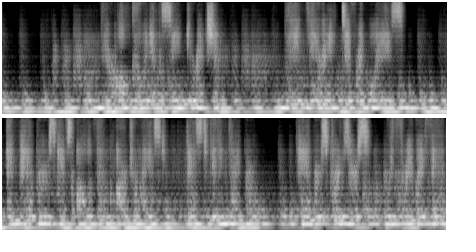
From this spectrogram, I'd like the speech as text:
They're all going in the same direction, but in very different ways. And Pampers gives all of them our driest, best fitting diaper. Pampers Cruisers with three-way fit.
